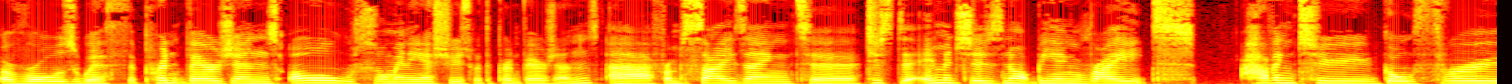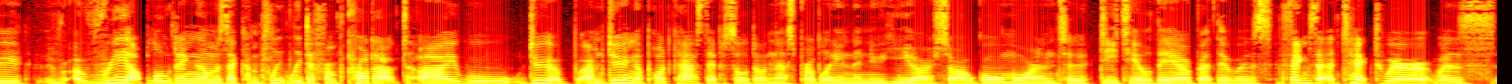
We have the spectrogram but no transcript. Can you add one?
arose with the print versions, oh, so many issues with the print versions, uh, from sizing to just the images not being right, having to go through re-uploading them as a completely different product. I will do a, i'm doing a podcast episode on this probably in the new year so i'll go more into detail there but there was things that had ticked where it was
